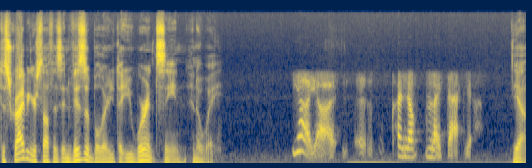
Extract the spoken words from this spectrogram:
describing yourself as invisible, or that you weren't seen in a way. Yeah, yeah. Uh, kind of like that. Yeah. Yeah.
